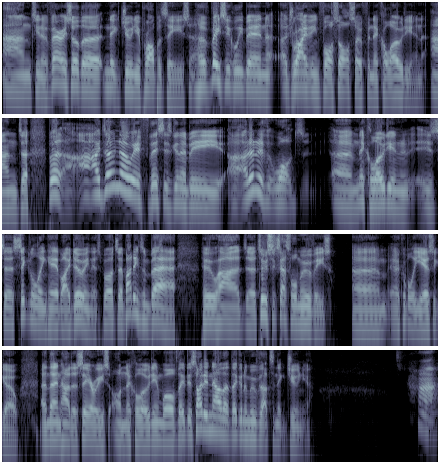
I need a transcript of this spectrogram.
and you know various other Nick Jr. properties have basically been a driving force also for Nickelodeon. And uh, but I, don't know if this is going to be. I, I don't know if what um, Nickelodeon is uh, signaling here by doing this, but uh, Paddington Bear, who had uh, two successful movies. Um, a couple of years ago, and then had a series on Nickelodeon. Well, they've decided now that they're going to move that to Nick Jr. Huh.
